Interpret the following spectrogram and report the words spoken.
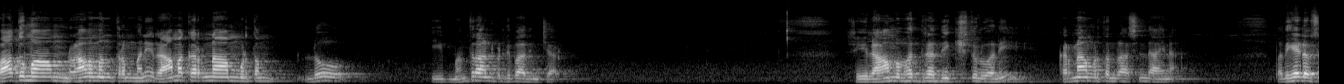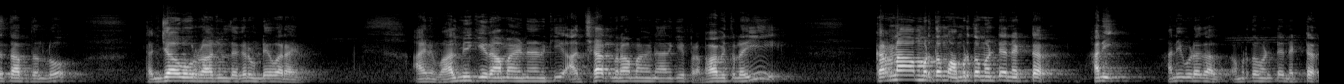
పాతుమాం రామమంత్రం అని రామకర్ణామృతంలో ఈ మంత్రాన్ని ప్రతిపాదించారు. శ్రీ రామభద్ర దీక్షితులు అని కర్ణామృతం రాసింది ఆయన. పదిహేడవ శతాబ్దంలో తంజావూరు రాజుల దగ్గర ఉండేవారు ఆయన. ఆయన వాల్మీకి రామాయణానికి ఆధ్యాత్మ రామాయణానికి ప్రభావితులయ్యి కర్ణామృతం అమృతం అంటే నెక్టర్ హనీ. హనీ కూడా కాదు అమృతం అంటే నెక్టర్.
